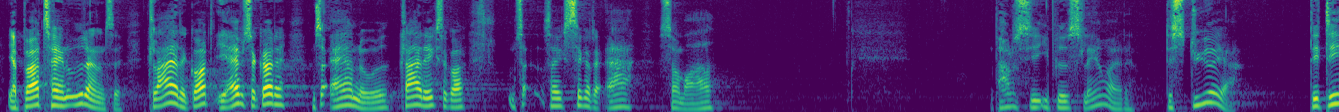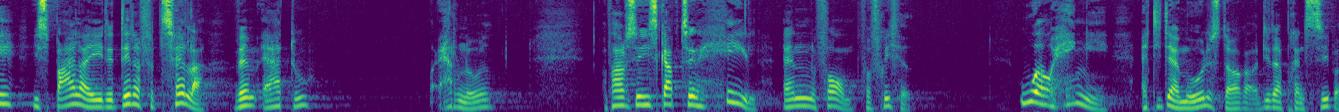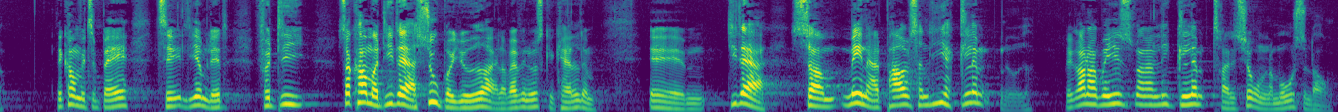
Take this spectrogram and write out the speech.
Jeg bør tage en uddannelse. Klarer jeg det godt? Ja, hvis jeg gør det, så er jeg noget. Klarer jeg det ikke så godt, så, så er jeg ikke sikkert, at det er så meget. Paulus siger, I er blevet slaver af det. Det styrer jer. Det er det, I spejler i. Det er det, der fortæller, hvem er du? Og er du noget? Og Paulus siger, I er skabt til en helt anden form for frihed. Uafhængig af de der målestokker og de der principper. Det kommer vi tilbage til lige om lidt. Fordi så kommer de der superjøder, eller hvad vi nu skal kalde dem, Øh, de der, som mener, at Paulus han lige har glemt noget. Det er godt nok med Jesus, man har lige glemt traditionen og Moseloven.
